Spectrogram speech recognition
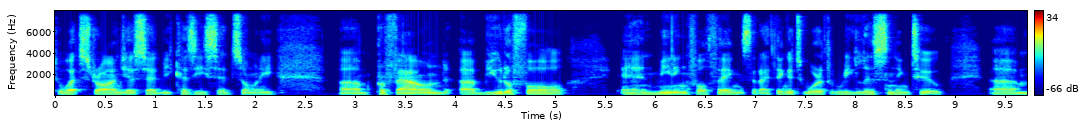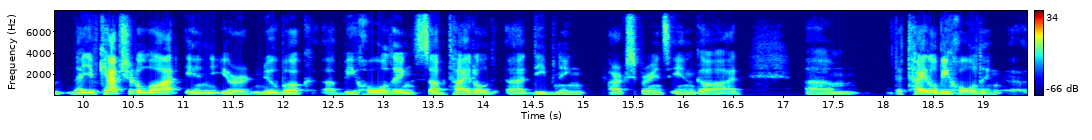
to what Strahan just said because he said so many um, profound, uh, beautiful, and meaningful things that I think it's worth re-listening to. Um, now, you've captured a lot in your new book, uh, Beholding, subtitled uh, "Deepening Our Experience in God." Um, the title "Beholding." Uh,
